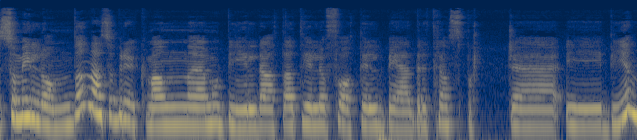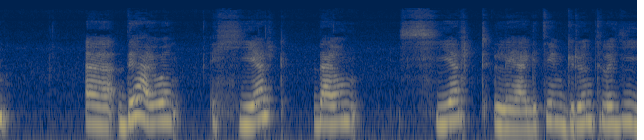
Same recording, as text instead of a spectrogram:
som i London da, så bruker man eh, mobildata til å få til bedre transport uh, i byen. Uh, det er jo en helt Det er jo en helt legitim grunn til å gi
